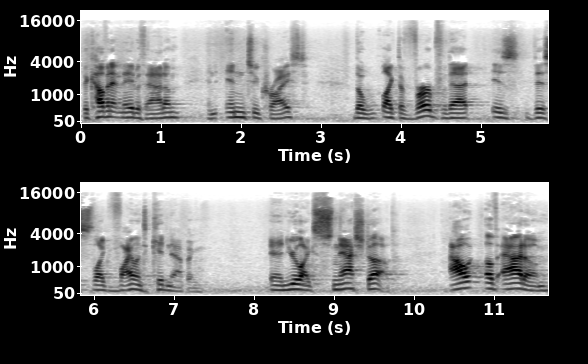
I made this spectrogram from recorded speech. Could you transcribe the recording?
the covenant made with Adam and into Christ. The like the verb for that is this like violent kidnapping, and you're like snatched up out of Adam,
